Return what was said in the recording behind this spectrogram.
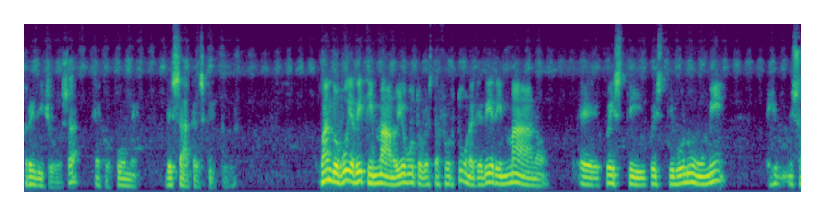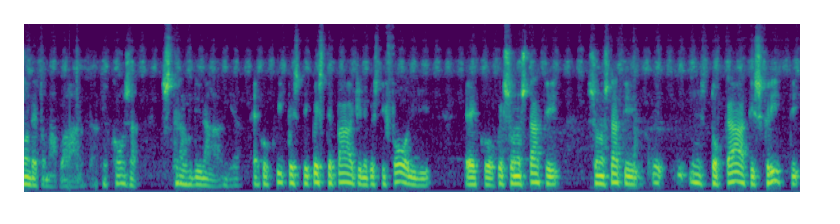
religiosa, ecco come le sacre scritture. Quando voi avete in mano, io ho avuto questa fortuna di avere in mano eh, questi, questi volumi, e mi sono detto, ma guarda, che cosa straordinaria. Ecco, qui questi, queste pagine, questi fogli, ecco, che sono stati, sono stati eh, toccati, scritti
